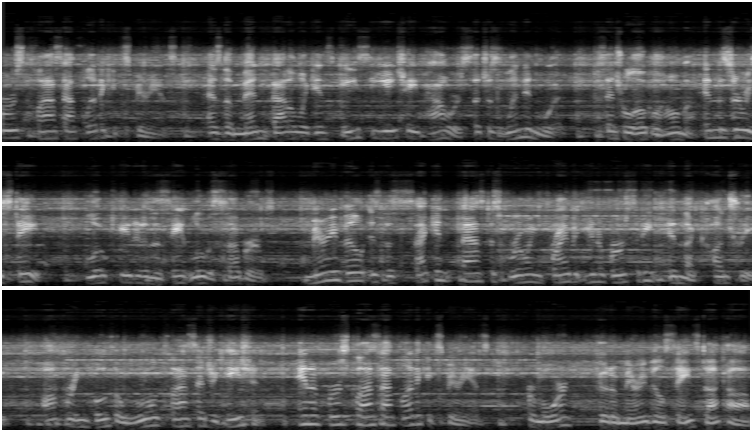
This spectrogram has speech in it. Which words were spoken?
first class athletic experience as the men battle against ACHA powers such as Lindenwood, Central Oklahoma, and Missouri State. Located in the St. Louis suburbs, Maryville is the second fastest growing private university in the country, offering both a world class education and a first class athletic experience. For more, go to MaryvilleSaints.com.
